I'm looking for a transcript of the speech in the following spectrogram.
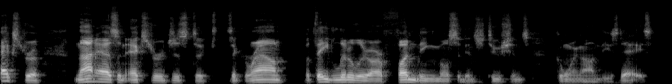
extra, not as an extra just to stick around, but they literally are funding most of the institutions going on these days.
